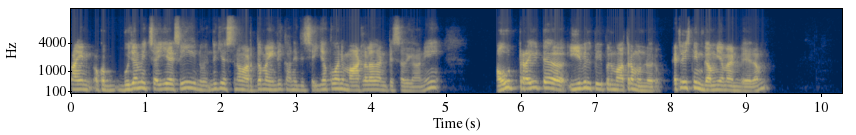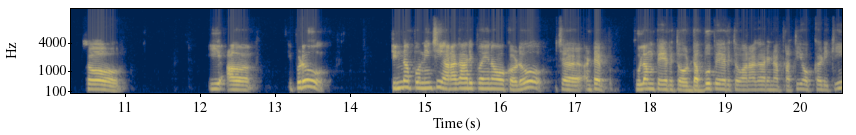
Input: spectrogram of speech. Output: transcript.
ఫైన్ ఒక భుజం ఇది చెయ్యేసి నువ్వు ఎందుకు చేస్తున్నావు అర్థమైంది కానీ ఇది చెయ్యకు అని మాట్లాడాలనిపిస్తుంది కానీ అవుట్ రైట్ ఈవిల్ పీపుల్ మాత్రం ఉండరు. అట్లీస్ట్ నేను గమ్యం అండ్ వేదం. సో ఈ ఇప్పుడు చిన్నప్పటి నుంచి అనగారిపోయిన ఒకడు అంటే కులం పేరుతో డబ్బు పేరుతో అనగారిన ప్రతి ఒక్కడికి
